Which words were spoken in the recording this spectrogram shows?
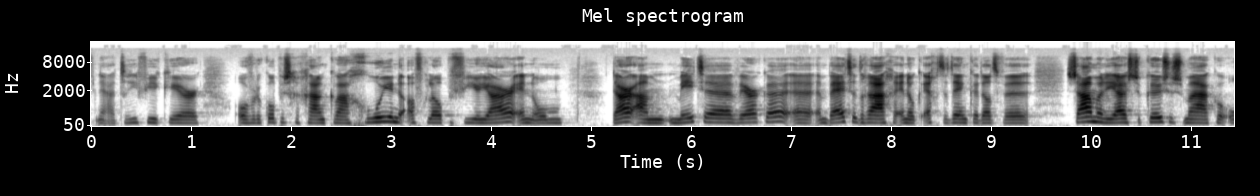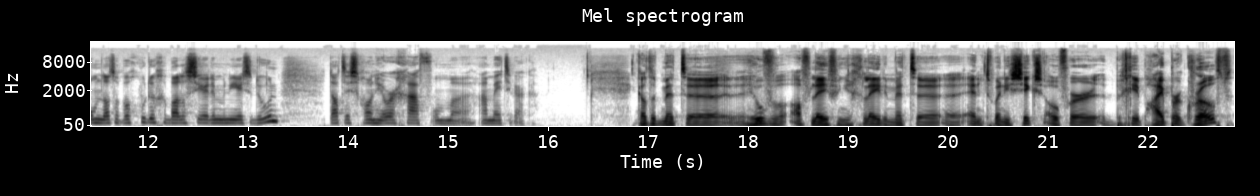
ja, drie, vier keer over de kop is gegaan qua groei in de afgelopen vier jaar. En om daaraan mee te werken en bij te dragen en ook echt te denken dat we samen de juiste keuzes maken om dat op een goede gebalanceerde manier te doen. Dat is gewoon heel erg gaaf om aan mee te werken. Ik had het met heel veel afleveringen geleden met N26 over het begrip hypergrowth.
